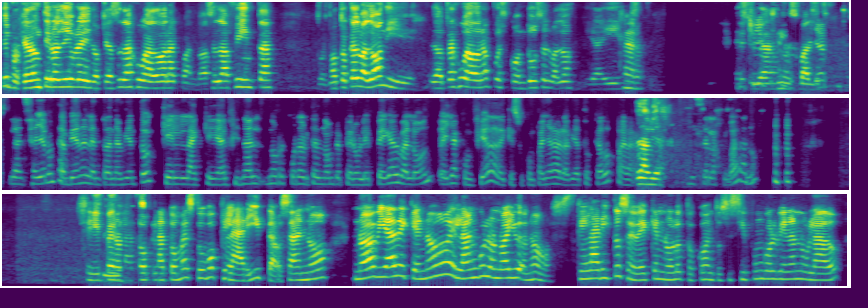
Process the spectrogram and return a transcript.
Sí, porque era un tiro libre y lo que hace la jugadora cuando hace la finta, pues no toca el balón y la otra jugadora pues conduce el balón y ahí claro. Este, de hecho, ya no La ensayaron también en el entrenamiento que la que al final, no recuerdo ahorita el nombre, pero le pega el balón, ella confiada de que su compañera la había tocado para hacer la jugada, ¿no? Sí, pero la, la, toma estuvo clarita, o sea, no, no había de que no, el ángulo no ayuda, no, clarito se ve que no lo tocó, entonces sí fue un gol bien anulado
